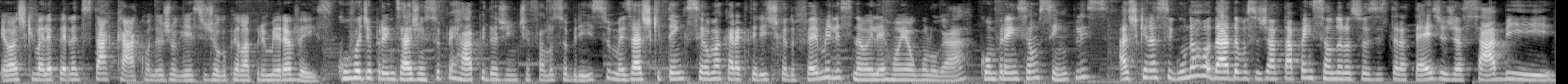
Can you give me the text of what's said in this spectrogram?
eu acho que vale a pena destacar quando eu joguei esse jogo pela primeira vez. Curva de aprendizagem super rápida, a gente já falou sobre isso, mas acho que tem que ser uma característica do Family, senão ele errou em algum lugar. Compreensão simples. Acho que na segunda rodada você já tá pensando nas suas estratégias, já sabe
